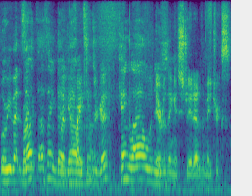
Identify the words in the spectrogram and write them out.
What were you about to Bro, say? I, I think that But the guy. fight with, scenes uh, are good. Kung Lao with his. Everything is straight out of the Matrix.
